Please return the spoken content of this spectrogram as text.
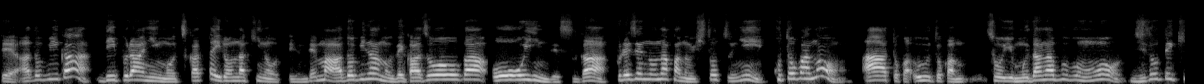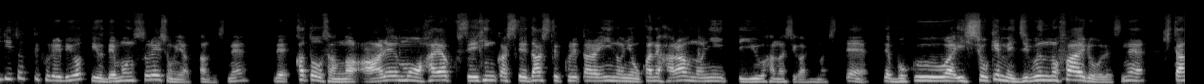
て、Adobe がディープラーニングを使ったいろんな機能っていうんで、まあ Adobe なので画像が多いんですが、プレゼンの中の一つに言葉のあーとかうーとかそういう無駄な部分を自動で切り取ってくれるよっていうデモンストレーションをやったんですね。で、加藤さんが、あれもう早く製品化して出してくれたらいいのにお金払うのにっていう話がありまして、で、僕は一生懸命自分のファイルをですね、汚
